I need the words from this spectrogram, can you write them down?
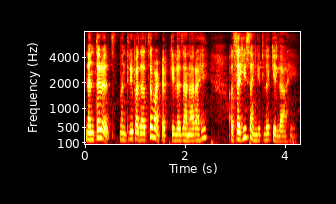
नंतरच मंत्रिपदाचं वाटप केलं जाणार आहे असंही सांगितलं गेलं आहे.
